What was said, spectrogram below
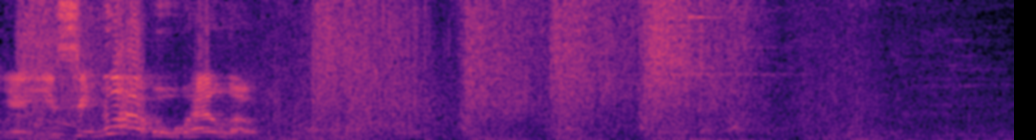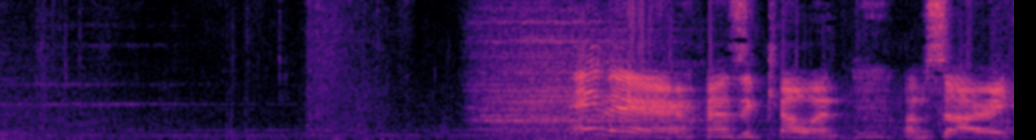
Yeah, you see. Whoa, hello. Hey there. How's it going? I'm sorry.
